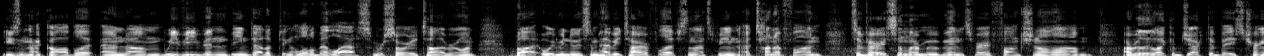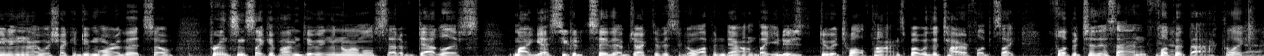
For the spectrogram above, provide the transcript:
using that goblet, and um, we've even been deadlifting a little bit less. We're sorry to tell everyone, but we've been doing some heavy tire flips, and that's been a ton of fun. It's a very similar movement. It's very functional. Um, I really like objective-based training. I wish I could do more of it. So, for instance, like if I'm doing a normal set of deadlifts, my guess you could say the objective is to go up and down, but you do just do it 12 times. But with the tire flip, it's like flip it to this end, flip Yeah. it back. Like Yeah.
